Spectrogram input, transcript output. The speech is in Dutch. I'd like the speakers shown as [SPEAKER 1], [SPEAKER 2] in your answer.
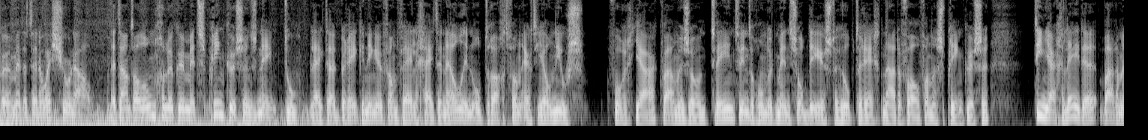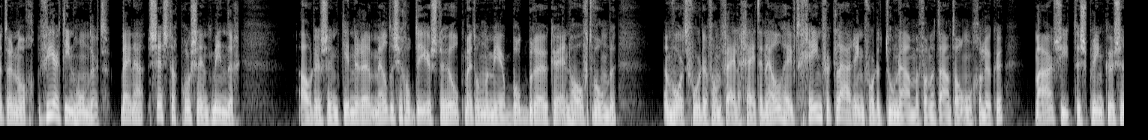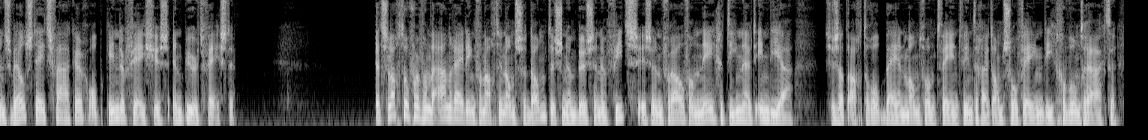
[SPEAKER 1] Met het NOS-journaal. Het aantal ongelukken met springkussens neemt toe... blijkt uit berekeningen van Veiligheid NL in opdracht van RTL Nieuws. Vorig jaar kwamen zo'n 2200 mensen op de eerste hulp terecht... na de val van een springkussen. Tien jaar geleden waren het er nog 1400, bijna 60% minder. Ouders en kinderen melden zich op de eerste hulp... met onder meer botbreuken en hoofdwonden... Een woordvoerder van Veiligheid NL heeft geen verklaring voor de toename van het aantal ongelukken maar ziet de springkussens wel steeds vaker op kinderfeestjes en buurtfeesten. Het slachtoffer van de aanrijding vannacht in Amsterdam tussen een bus en een fiets is een vrouw van 19 uit India. Ze zat achterop bij een man van 22 uit Amstelveen die gewond raakte.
